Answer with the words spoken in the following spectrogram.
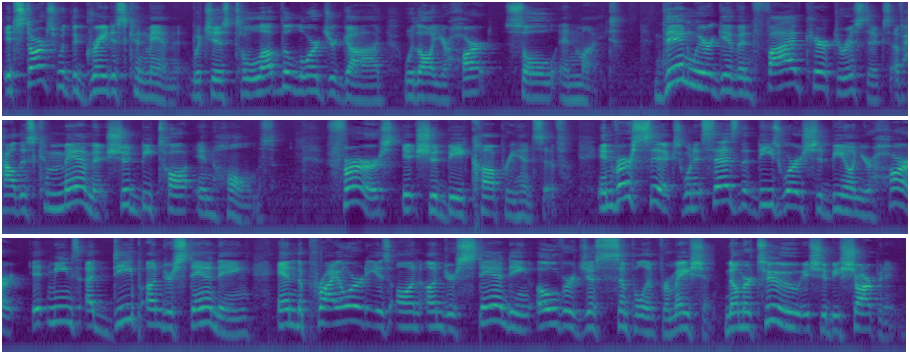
It starts with the greatest commandment, which is to love the Lord your God with all your heart, soul, and might. Then we are given five characteristics of how this commandment should be taught in homes. First, it should be comprehensive. In verse 6, when it says that these words should be on your heart, it means a deep understanding, and the priority is on understanding over just simple information. Number two, it should be sharpening.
